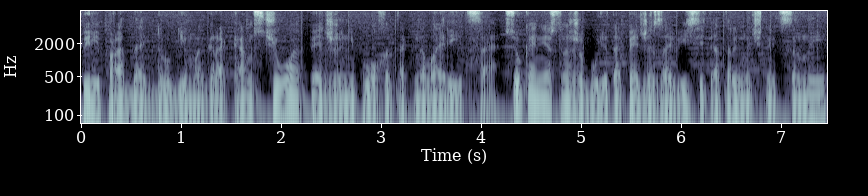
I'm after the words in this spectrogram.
перепродать другим игрокам, с чего опять же неплохо так навариться. Все конечно же будет опять же зависеть от рыночной цены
